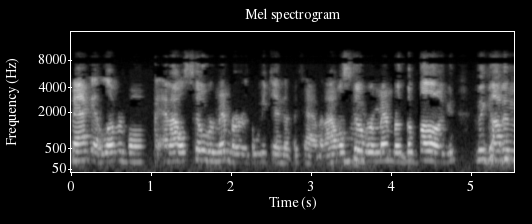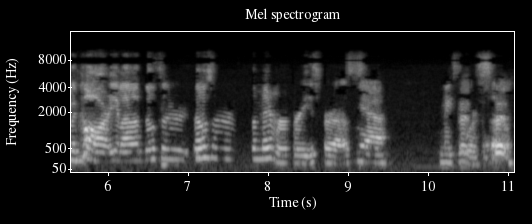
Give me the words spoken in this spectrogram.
back at Loverboy and I will still remember the weekend at the cabin. I will still remember the bug that got in the car. You know, those are those are the memories for us. Yeah. Makes it worth it.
